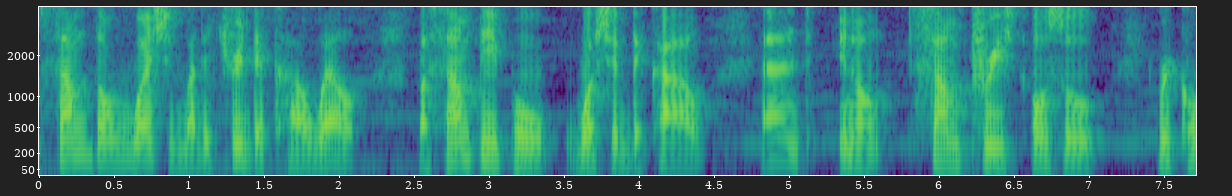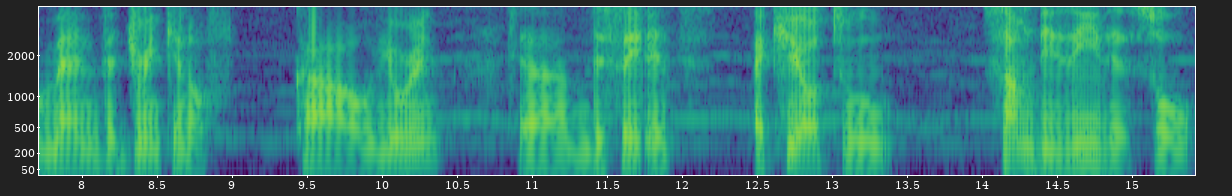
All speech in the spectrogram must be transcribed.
some don't worship but they treat the cow well but some people worship the cow and, you know, some priests also recommend the drinking of cow urine. Um, they say it's a cure to some diseases. So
